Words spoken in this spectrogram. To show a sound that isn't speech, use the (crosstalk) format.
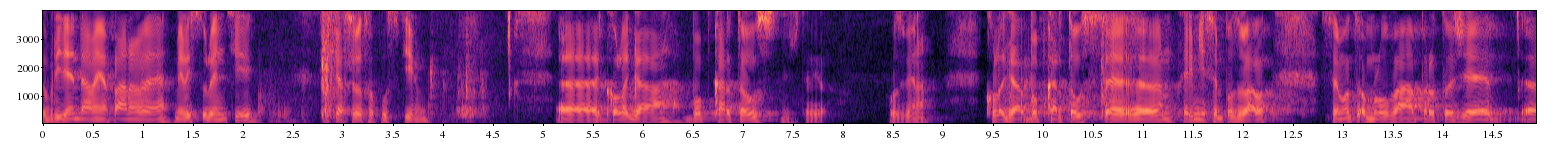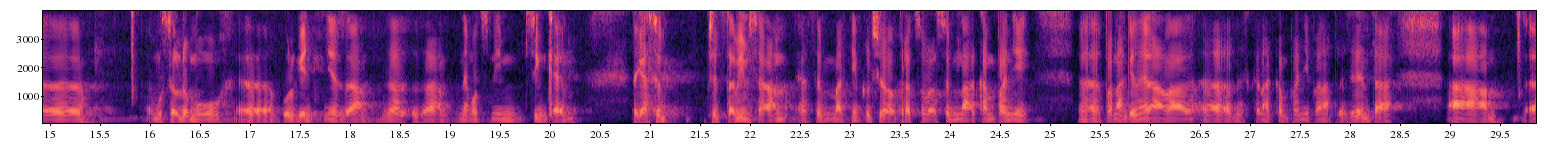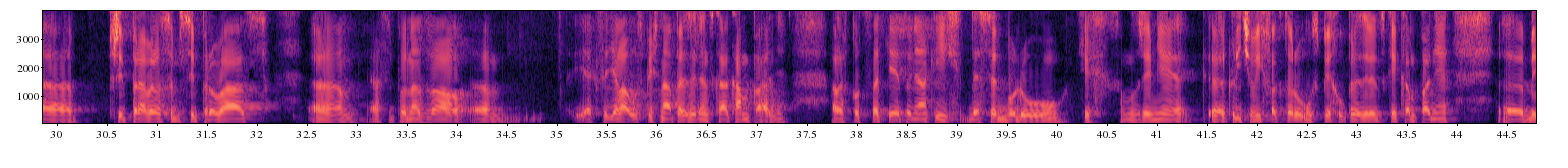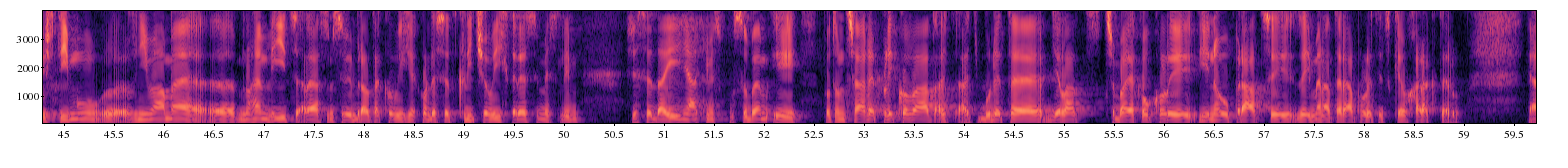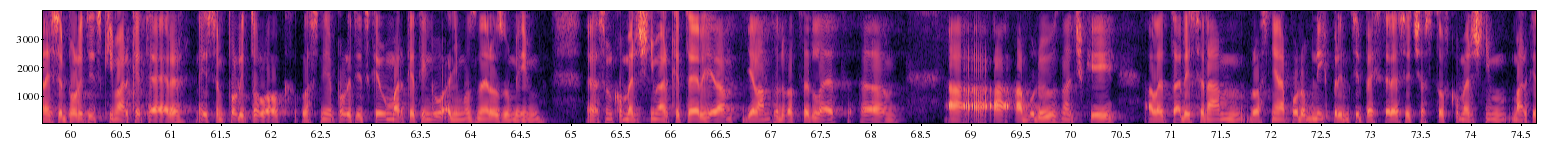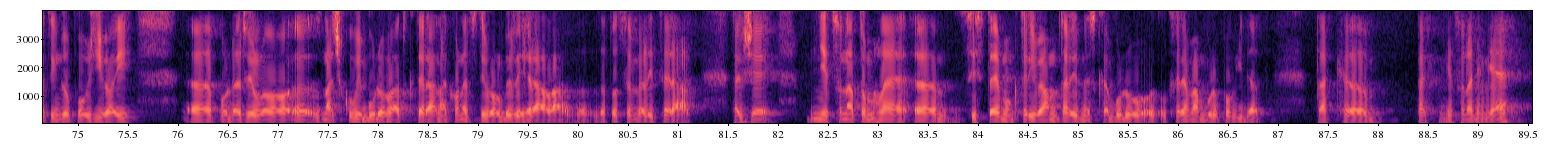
Dobrý den, dámy a pánové, milí studenti. Já se do toho pustím. Eh, kolega Bob Kartous, tady ozvěna, kolega Bob Kartous, eh, který mě sem pozval, se moc omlouvá, protože eh, musel domů urgentně za, za, za nemocným synkem. Tak já se představím sám. Já jsem Martin Klčova, pracoval jsem na kampani pana generála, dneska na kampani pana prezidenta a připravil jsem si pro vás, já jsem to nazval jak se dělá úspěšná prezidentská kampaň, ale v podstatě je to nějakých deset bodů, těch samozřejmě eh, klíčových faktorů úspěchu prezidentské kampaně. Eh, my v týmu eh, vnímáme mnohem víc, ale já jsem si vybral takových jako deset klíčových, které si myslím, že se dají nějakým způsobem i potom třeba replikovat, ať, ať budete dělat třeba jakoukoliv jinou práci, zejména teda politického charakteru. Já nejsem politický marketér, nejsem politolog, vlastně politickému marketingu ani moc nerozumím. Já jsem komerční marketér, dělám, dělám to 20 let ehm, a, a, a buduju značky, ale tady se nám vlastně na podobných principech, které se často v komerčním marketingu používají, eh, podařilo eh, značku vybudovat, která nakonec ty volby vyhrála. Za to jsem velice rád. Takže něco na tomhle ehm, systému, který vám tady dneska budu, o kterém vám budu povídat, tak, tak něco na něm je.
